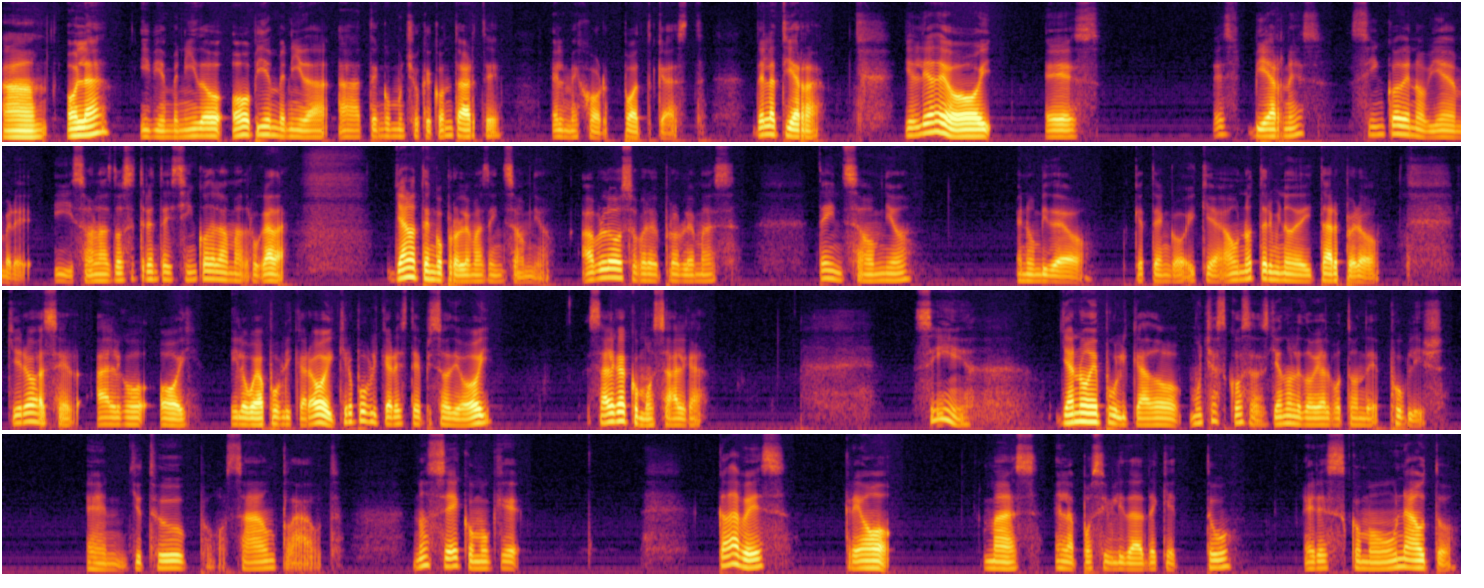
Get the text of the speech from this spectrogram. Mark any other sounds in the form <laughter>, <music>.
Hola y bienvenido o bienvenida a Tengo mucho que contarte, el mejor podcast de la Tierra. Y el día de hoy es, es viernes 5 de noviembre y son las 12.35 de la madrugada. Ya no tengo problemas de insomnio. Hablo sobre problemas de insomnio en un video que tengo y que aún no termino de editar, pero quiero hacer algo hoy y lo voy a publicar hoy. Quiero publicar este episodio hoy. Salga como salga. Sí, ya no he publicado muchas cosas. Ya no le doy al botón de publish en YouTube o SoundCloud. No sé, como que cada vez creo más en la posibilidad de que tú eres como un auto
